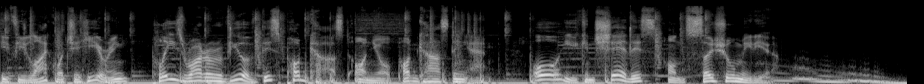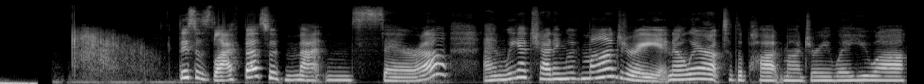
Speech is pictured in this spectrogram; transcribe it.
If you like what you're hearing, please write a review of this podcast on your podcasting app, or you can share this on social media. This is Life Bursts with Matt and Sarah, and we are chatting with Marjorie. Now, we're up to the part, Marjorie, where you are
